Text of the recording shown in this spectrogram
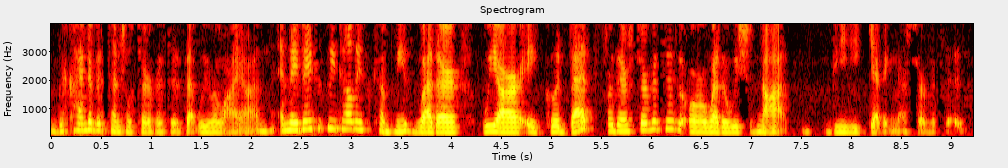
the kind of essential services that we rely on. And they basically tell these companies whether we are a good bet for their services or whether we should not be getting their services.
